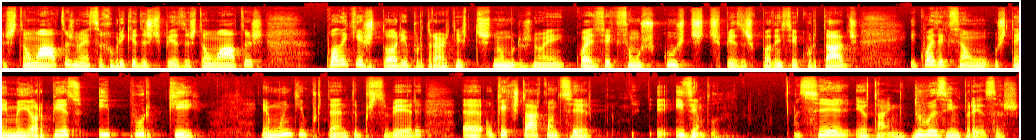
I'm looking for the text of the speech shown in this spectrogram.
estão altas, não é? Se a rubrica das despesas estão altas, qual é que é a história por trás destes números, não é? Quais é que são os custos de despesas que podem ser cortados e quais é que são os que têm maior peso e porquê? É muito importante perceber uh, o que é que está a acontecer. Exemplo, se eu tenho duas empresas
